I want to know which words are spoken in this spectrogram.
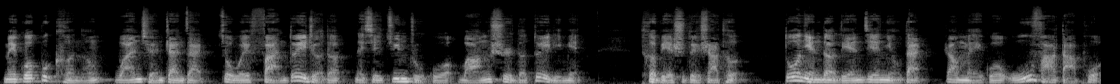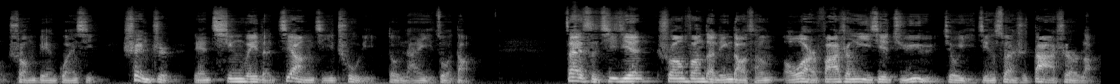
美国不可能完全站在作为反对者的那些君主国王室的对立面，特别是对沙特多年的连接纽带，让美国无法打破双边关系，甚至连轻微的降级处理都难以做到。在此期间，双方的领导层偶尔发生一些局语，就已经算是大事儿了。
